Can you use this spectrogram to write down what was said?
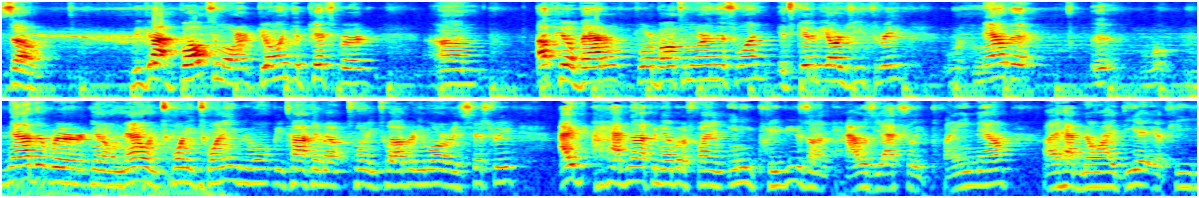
so we got Baltimore going to Pittsburgh. Um, uphill battle for Baltimore in this one. It's going to be RG3. Now that uh, now that we're you know now in 2020, we won't be talking about 2012 anymore or his history. I have not been able to find any previews on how is he actually playing now. I have no idea if he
